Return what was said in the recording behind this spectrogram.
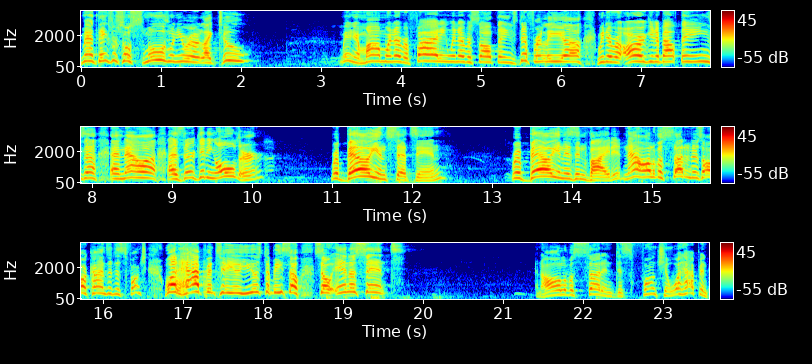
Man, things were so smooth when you were like two. Me and your mom were never fighting. We never saw things differently. Uh, we never argued about things. Uh, and now, uh, as they're getting older, rebellion sets in rebellion is invited. Now all of a sudden there's all kinds of dysfunction. What happened to you? You used to be so so innocent. And all of a sudden dysfunction. What happened?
